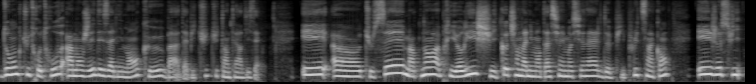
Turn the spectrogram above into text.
Donc, tu te retrouves à manger des aliments que bah, d'habitude tu t'interdisais. Et euh, tu le sais, maintenant, a priori, je suis coach en alimentation émotionnelle depuis plus de 5 ans et je suis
